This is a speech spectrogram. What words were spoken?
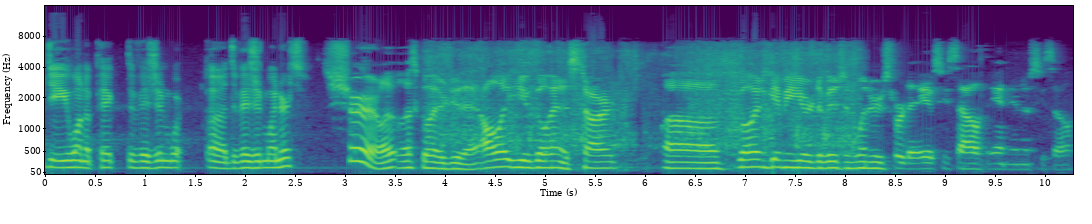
do you want to pick division uh, division winners? Sure, let, us go ahead and do that. I'll let you go ahead and start. Uh, go ahead and give me your division winners for the AFC South and NFC South.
